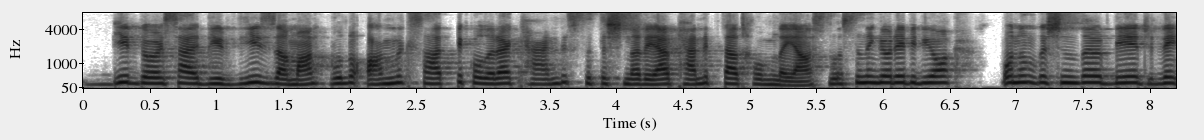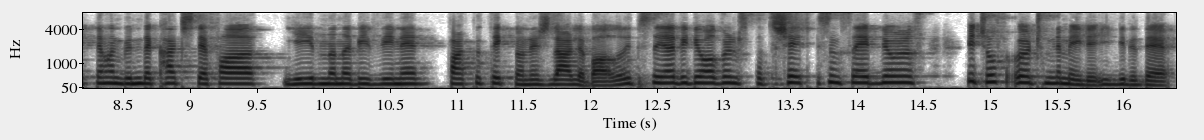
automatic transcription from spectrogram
bir görsel girdiği zaman bunu anlık saatlik olarak kendi satışına veya kendi platformuna yansımasını görebiliyor. Onun dışında bir reklamın günde kaç defa yayınlanabildiğini farklı teknolojilerle bağlayıp sayabiliyoruz, satış etkisini sayabiliyoruz. Birçok ölçümleme ile ilgili de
